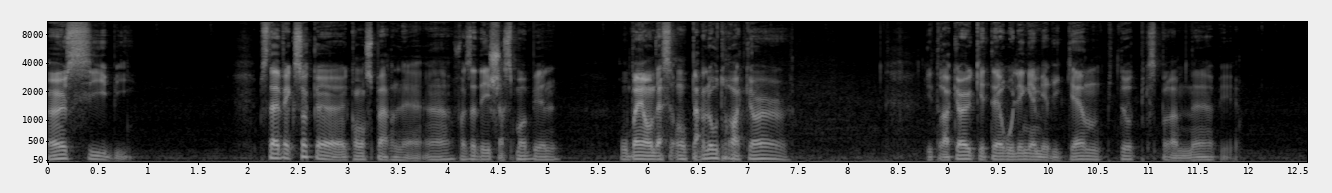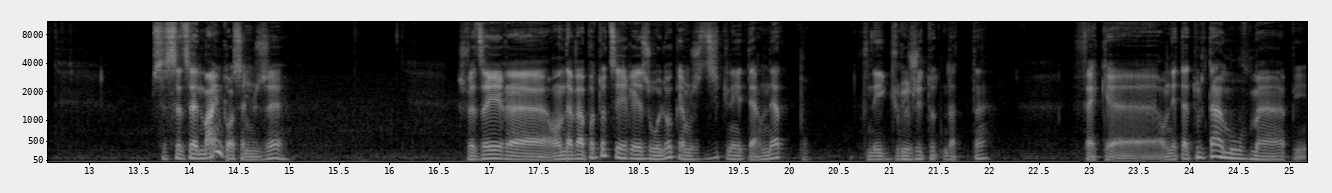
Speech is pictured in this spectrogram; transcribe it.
Un CB. C'était avec ça qu'on se parlait. Hein? On faisait des chasses mobiles. Ou bien on, parlait aux truckers. Les truckers qui étaient aux lignes américaines, puis tout, puis qui se promenaient. Puis... C'est de même qu'on s'amusait. Je veux dire, euh, on n'avait pas tous ces réseaux-là, comme je dis, puis l'Internet venir gruger tout notre temps. Fait que euh, on était tout le temps en mouvement, puis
